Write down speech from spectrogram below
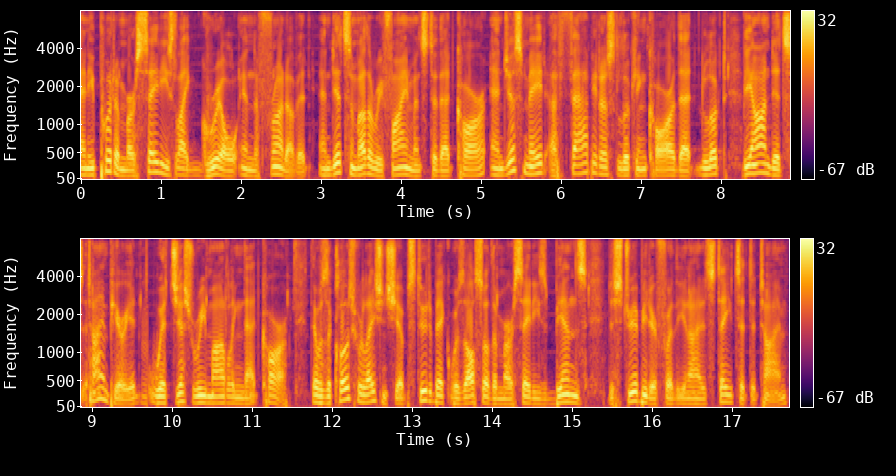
and he put a Mercedes like grille in the front of it and did some other refinements to that car and just made a fabulous looking car that looked beyond its time period with just remodeling that car. There was a close relationship. Studebaker was also the Mercedes Benz distributor for the United States at the time.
